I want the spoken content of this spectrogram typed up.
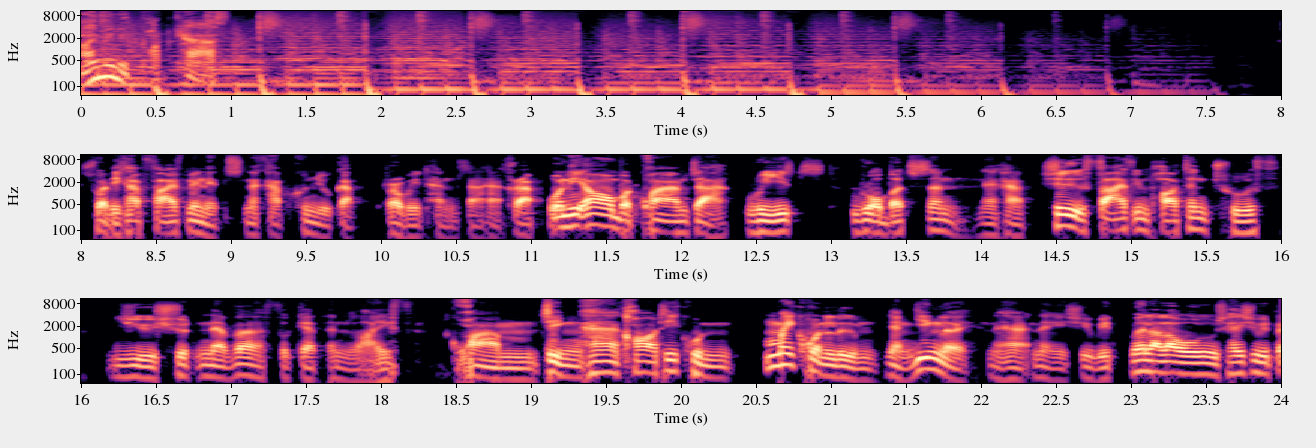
5 Minute Podcast สวัสดีครับ 5 minutes นะครับ คุณอยู่กับรวิทันสาหะครับ วันนี้เอาบทความจาก Reed Robertson นะครับ ชื่อ 5 important truth you should never forget in life ความจริง 5 ข้อที่คุณไม่ควรลืมอย่างยิ่งเลยนะฮะในชีวิต เวลาเราใช้ชีวิตไป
